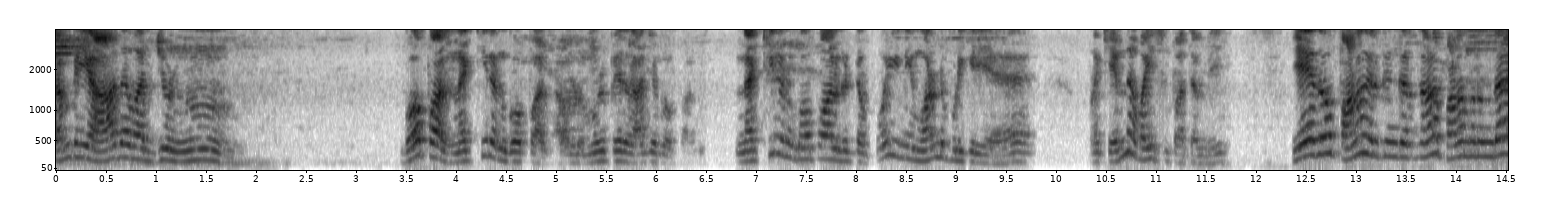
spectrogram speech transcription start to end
தம்பி ஆதவ் அர்ஜுன் கோபால் நக்கீரன் கோபால் அவரோட முழு பேர் ராஜகோபால். நக்கீரன் கோபால் கிட்ட போய் நீ முரண்டு பிடிக்கிறிய உனக்கு என்ன வயசுப்பா தம்பி? ஏதோ பணம் இருக்குங்கிறதுனால பணம் இருந்தா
